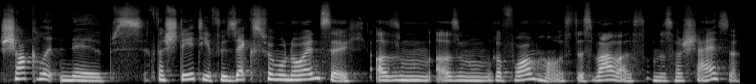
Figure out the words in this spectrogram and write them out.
Chocolate Nibs. Versteht ihr? Für 6,95 aus dem, aus dem Reformhaus. Das war was. Und das war scheiße.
